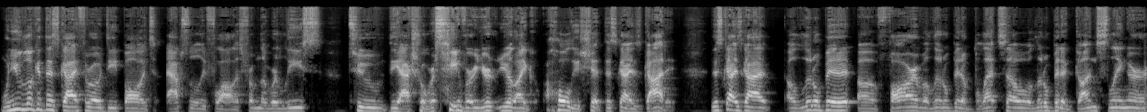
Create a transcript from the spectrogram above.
When you look at this guy throw a deep ball, it's absolutely flawless from the release to the actual receiver. You're you're like, holy shit, this guy's got it. This guy's got a little bit of Favre, a little bit of Bledsoe, a little bit of gunslinger.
